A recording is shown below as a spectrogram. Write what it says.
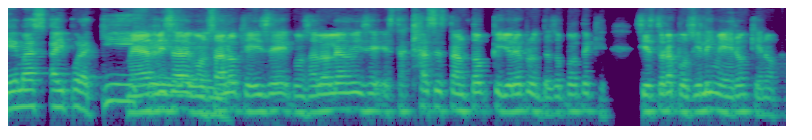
¿Qué más hay por aquí? Me da risa de eh, Gonzalo que dice, Gonzalo Alejo dice, esta clase es tan top que yo le pregunté a soporte que si esto era posible y me dijeron que no.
